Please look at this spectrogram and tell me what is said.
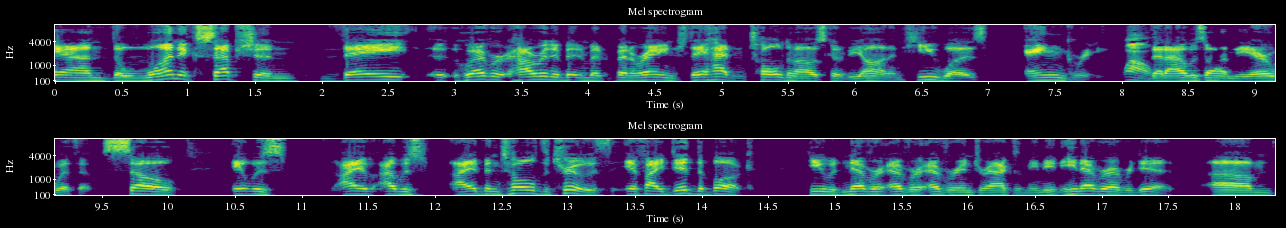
And the one exception, they, whoever, however it had been, been arranged, they hadn't told him I was going to be on. And he was angry wow. that I was on the air with him. So it was, I, I was, I had been told the truth. If I did the book, he would never, ever, ever interact with me. He, he never, ever did. Um,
